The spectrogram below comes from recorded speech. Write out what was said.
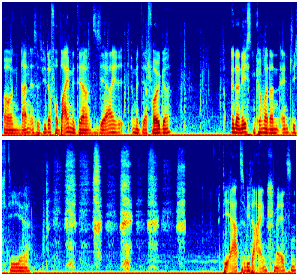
Und dann ist es wieder vorbei mit der Serie, mit der Folge. In der nächsten können wir dann endlich die die Erze wieder einschmelzen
